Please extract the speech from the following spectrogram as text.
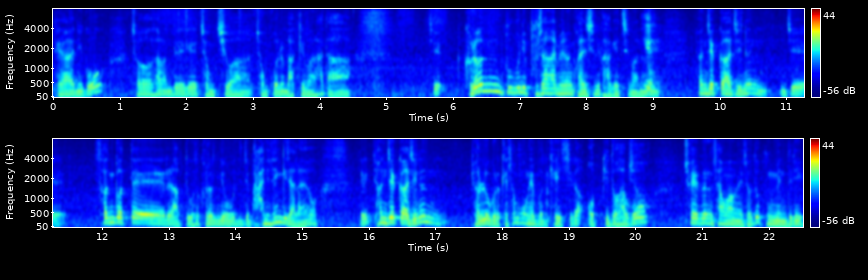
대안이고 저 사람들에게 정치와 정권을 맡길만 하다. 이제 그런 부분이 부상하면 관심이 가겠지만은 예. 현재까지는 이제 선거 때를 앞두고서 그런 경우도 이제 많이 생기잖아요. 현재까지는 별로 그렇게 성공해 본 케이스가 없기도 없죠. 하고 최근 상황에서도 국민들이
